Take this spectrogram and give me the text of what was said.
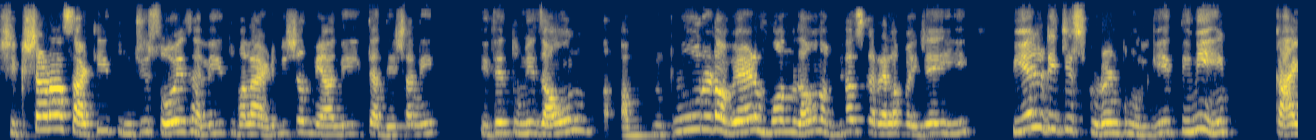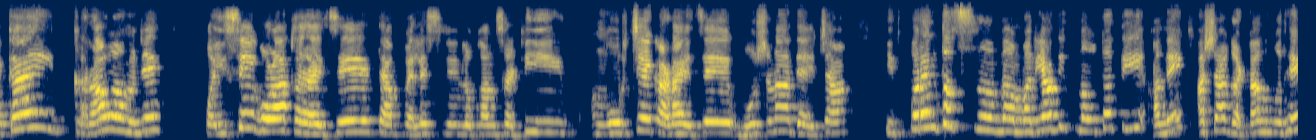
शिक्षणासाठी तुमची सोय झाली, तुम्हाला ऍडमिशन मिळाली त्या देशाने. तिथे तुम्ही जाऊन पूर्ण वेळ मन लावून अभ्यास करायला पाहिजे. ही पीएचडी ची स्टुडंट मुलगी तिने काय-काय करावं म्हणजे पैसे गोळा करायचे त्या पॅलेस्टिनी लोकांसाठी, मोर्चे काढायचे, घोषणा द्यायच्या इथपर्यंतच मर्यादित नव्हतं. ती अनेक अशा गटांमध्ये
